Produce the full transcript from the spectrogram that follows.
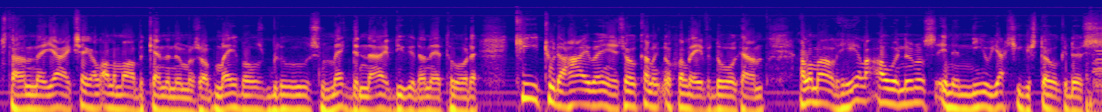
Staan, ja, ik zeg al allemaal bekende nummers op. Mabel's Blues, Mac the Knife die we daarnet hoorden. Key to the Highway en zo kan ik nog wel even doorgaan. Allemaal hele oude nummers in een nieuw jasje gestoken dus.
